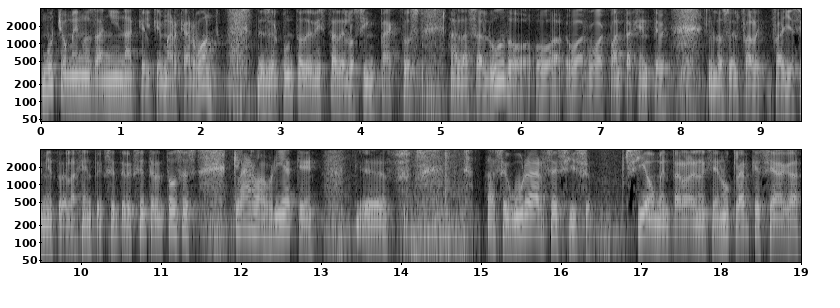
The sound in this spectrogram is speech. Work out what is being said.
mucho menos dañina que el quemar carbón desde el punto de vista de los impactos a la salud o, a, cuánta gente, el fallecimiento de la gente, etcétera, etcétera. Entonces, claro, habría que eh, asegurarse si se si aumentar la energía nuclear, que se haga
